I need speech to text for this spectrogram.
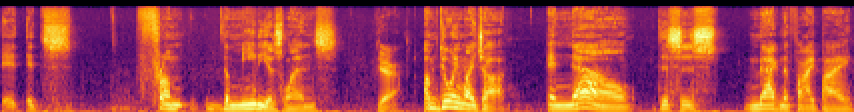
it, it's from the media's lens. Yeah. I'm doing my job. And now this is magnified by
